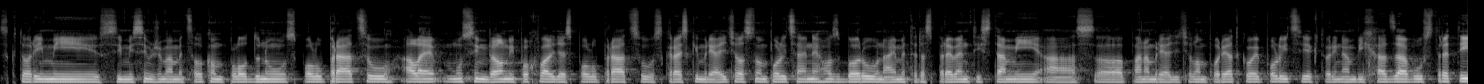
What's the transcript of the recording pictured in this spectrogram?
s ktorými si myslím, že máme celkom plodnú spoluprácu, ale musím veľmi pochváliť aj spoluprácu s Krajským riaditeľstvom policajného zboru, najmä teda s preventistami a s e, pánom riaditeľom poriadkovej policie, ktorý nám vychádza v ústrety.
